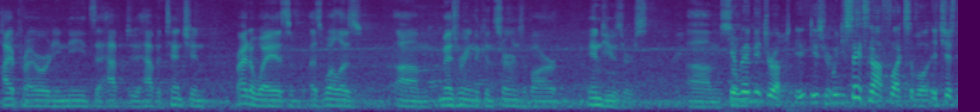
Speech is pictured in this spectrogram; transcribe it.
high priority needs that have to have attention right away as, as well as um, measuring the concerns of our end users. Um, so yeah, maybe interrupt. Sure. When you say it's not flexible, it just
